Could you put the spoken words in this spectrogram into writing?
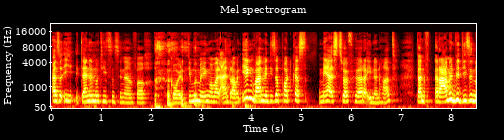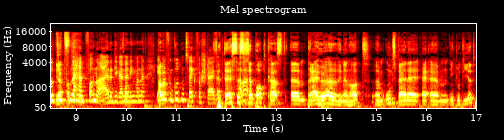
Also ich, deine Notizen sind einfach Gold. Die muss man irgendwann mal einrahmen. Irgendwann, wenn dieser Podcast mehr als zwölf HörerInnen hat, dann rahmen wir diese Notizen ja, einfach nur ein und die werden Voll. dann irgendwann, irgendwann für einen guten Zweck versteigert. Für das, dass Aber dieser Podcast ähm, drei Hörerinnen hat, ähm, uns beide äh, ähm, inkludiert,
